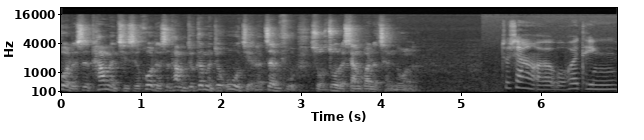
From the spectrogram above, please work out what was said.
或者是他们其实，或者是他们就根本就误解了政府所做的相关的承诺呢？就像呃，我会听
